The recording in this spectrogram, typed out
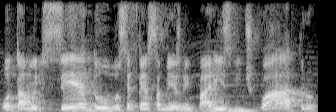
Ou tá muito cedo? Você pensa mesmo em Paris 24?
